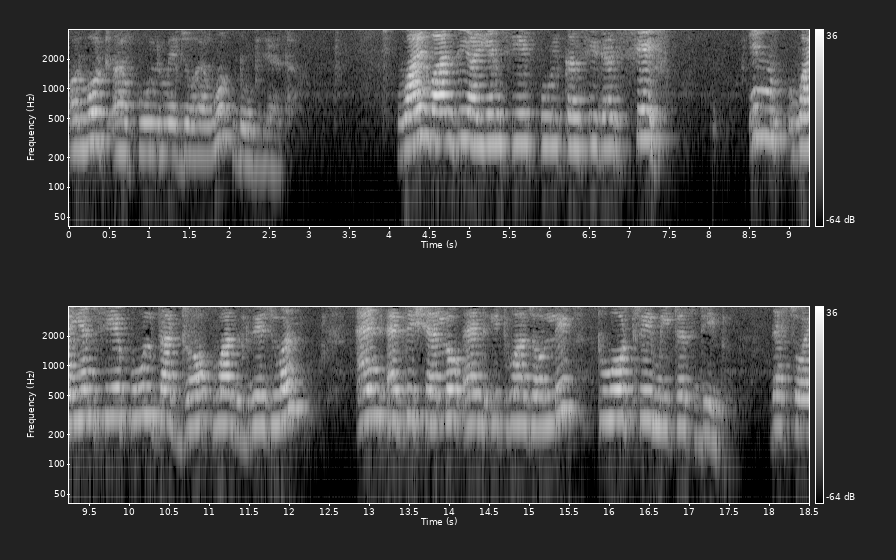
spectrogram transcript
और वो uh, पूल में जो है वो डूब गया था। Why was the YMCA pool considered safe? In YMCA pool, the drop was gradual and at the shallow end it was only 2 or 3 meters deep. That's why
